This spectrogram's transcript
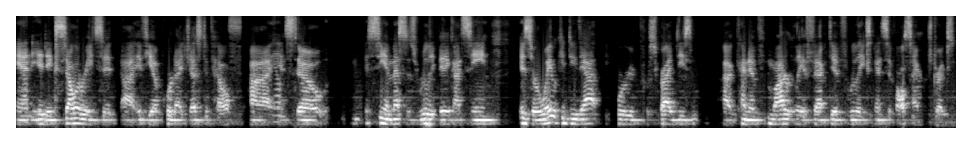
and it accelerates it uh, if you have poor digestive health. Uh, Yep. And so CMS is really big on seeing is there a way we could do that before we prescribe these uh, kind of moderately effective, really expensive Alzheimer's drugs.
